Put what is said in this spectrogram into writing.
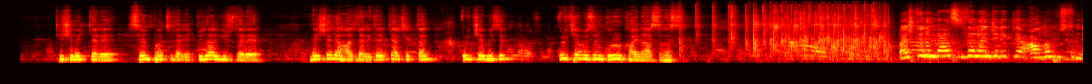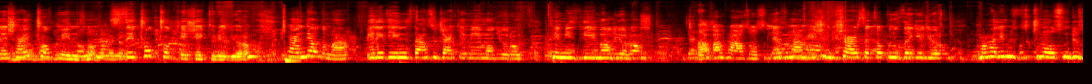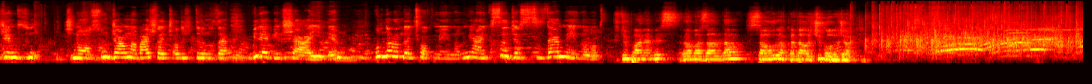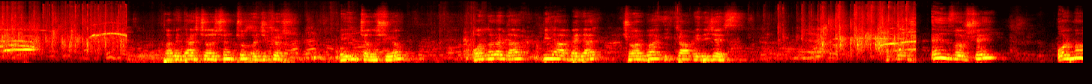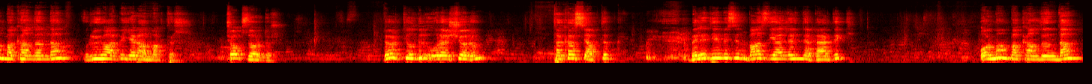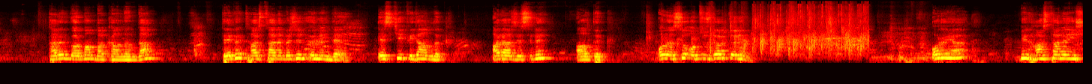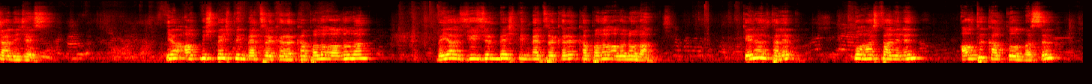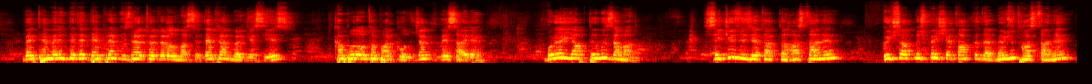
kişilikleri, sempatileri, güler yüzleri, neşeli halleriyle gerçekten ülkemizin ülkemizin gurur kaynağısınız. Başkanım ben sizden öncelikle Allah üstümde şahit çok memnunum. Size çok çok teşekkür ediyorum. Kendi adıma belediyenizden sıcak yemeğimi alıyorum, temizliğimi alıyorum. Allah razı olsun. Ne zaman bir işim düşerse kapınıza geliyorum. Mahallemiz için olsun, düzcemizin için olsun canla başla çalıştığınıza birebir şahidim. Bundan da çok memnunum. Yani kısacası sizden memnunum. Kütüphanemiz Ramazan'da sahura kadar açık olacak. Tabii ders çalışan çok acıkır. Beyin çalışıyor. Onlara da bila bedel çorba ikram edeceğiz. En zor şey Orman Bakanlığı'ndan Ruhi abi yer almaktır. Çok zordur. Dört yıldır uğraşıyorum. Takas yaptık. Belediyemizin bazı yerlerini de verdik. Orman Bakanlığı'ndan, Tarım ve Orman Bakanlığı'ndan devlet hastanemizin önünde eski fidanlık arazisini aldık. Orası 34 dönüm. Oraya bir hastane inşa edeceğiz. Ya 65 bin metrekare kapalı alanı olan veya 125 bin metrekare kapalı alanı olan. Genel talep bu hastanenin altı katlı olması ve temelinde de deprem izolatörleri olması. Deprem bölgesiyiz. Kapalı otoparkı olacak vesaire. Burayı yaptığımız zaman 800 yataklı hastane, 365 yataklı da mevcut hastane,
